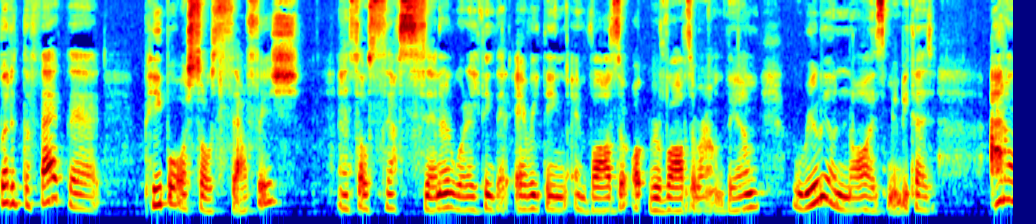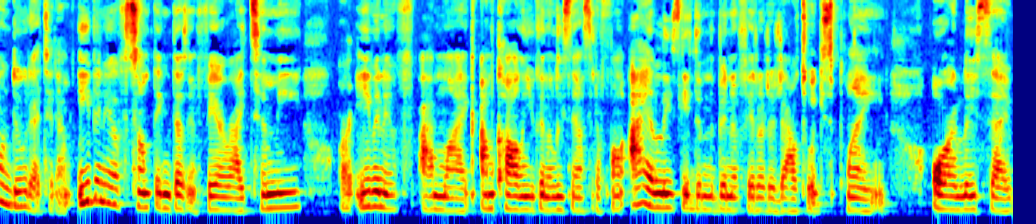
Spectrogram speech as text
but the fact that people are so selfish and so self-centered, where they think that everything involves uh, revolves around them, really annoys me because I don't do that to them. Even if something doesn't feel right to me, or even if I'm like, I'm calling, you can at least answer the phone. I at least give them the benefit of the doubt to explain, or at least say,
